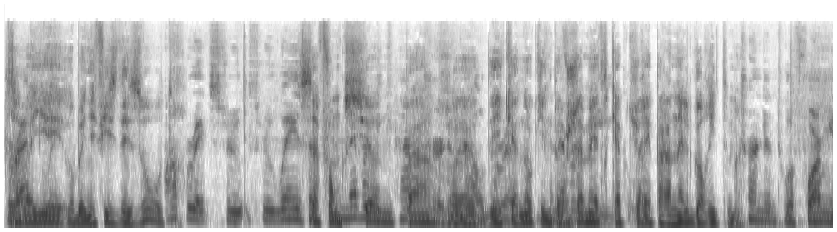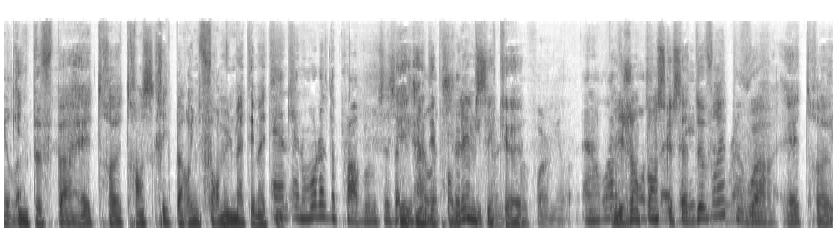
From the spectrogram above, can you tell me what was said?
travailler au bénéfice des autres, ça fonctionne par euh, des canaux qui ne peuvent jamais être capturés par un algorithme, qui ne peuvent pas être transcrits par une formule mathématique. Et un des problèmes, c'est que les gens pensent que ça devrait pouvoir être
